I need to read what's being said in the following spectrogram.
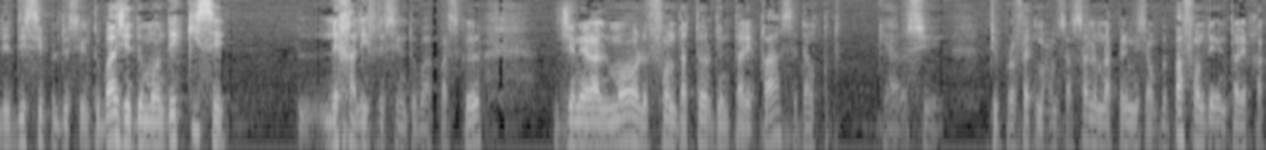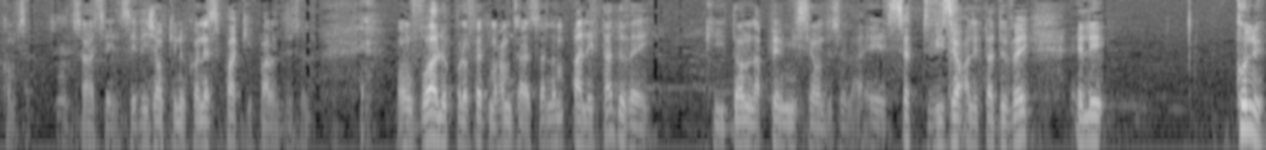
les disciples de Sirin Touba. J'ai demandé qui c'est les khalifs de Sirin Touba parce que généralement le fondateur d'une tariqa, c'est un qui a reçu du prophète Mohammed sallam la permission. On ne peut pas fonder une tariqa comme ça. Ça, c'est les gens qui ne connaissent pas qui parlent de cela. On voit le prophète Mohammed sallam à l'état de veille qui donne la permission de cela. Et cette vision à l'état de veille, elle est connue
